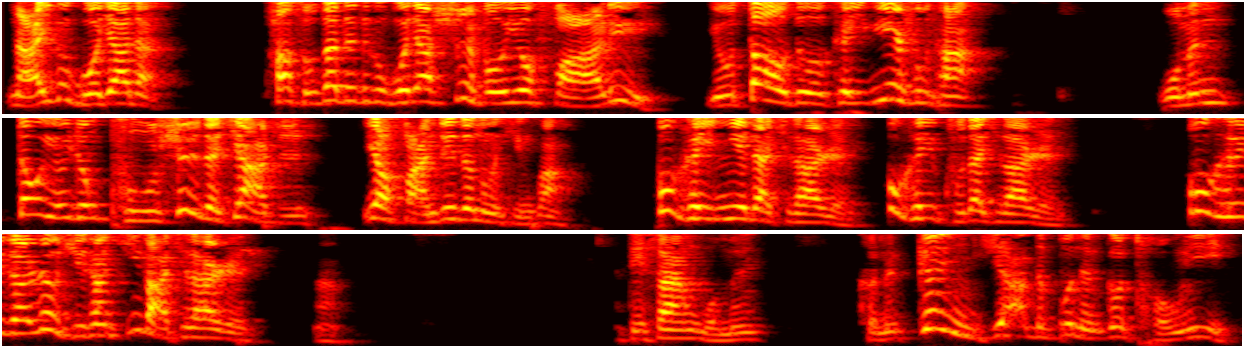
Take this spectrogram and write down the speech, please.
哪一个国家的，他所在的这个国家是否有法律、有道德可以约束他，我们都有一种普世的价值，要反对这种情况，不可以虐待其他人，不可以苦待其他人，不可以在肉体上击打其他人。第三，我们。可能更加的不能够同意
